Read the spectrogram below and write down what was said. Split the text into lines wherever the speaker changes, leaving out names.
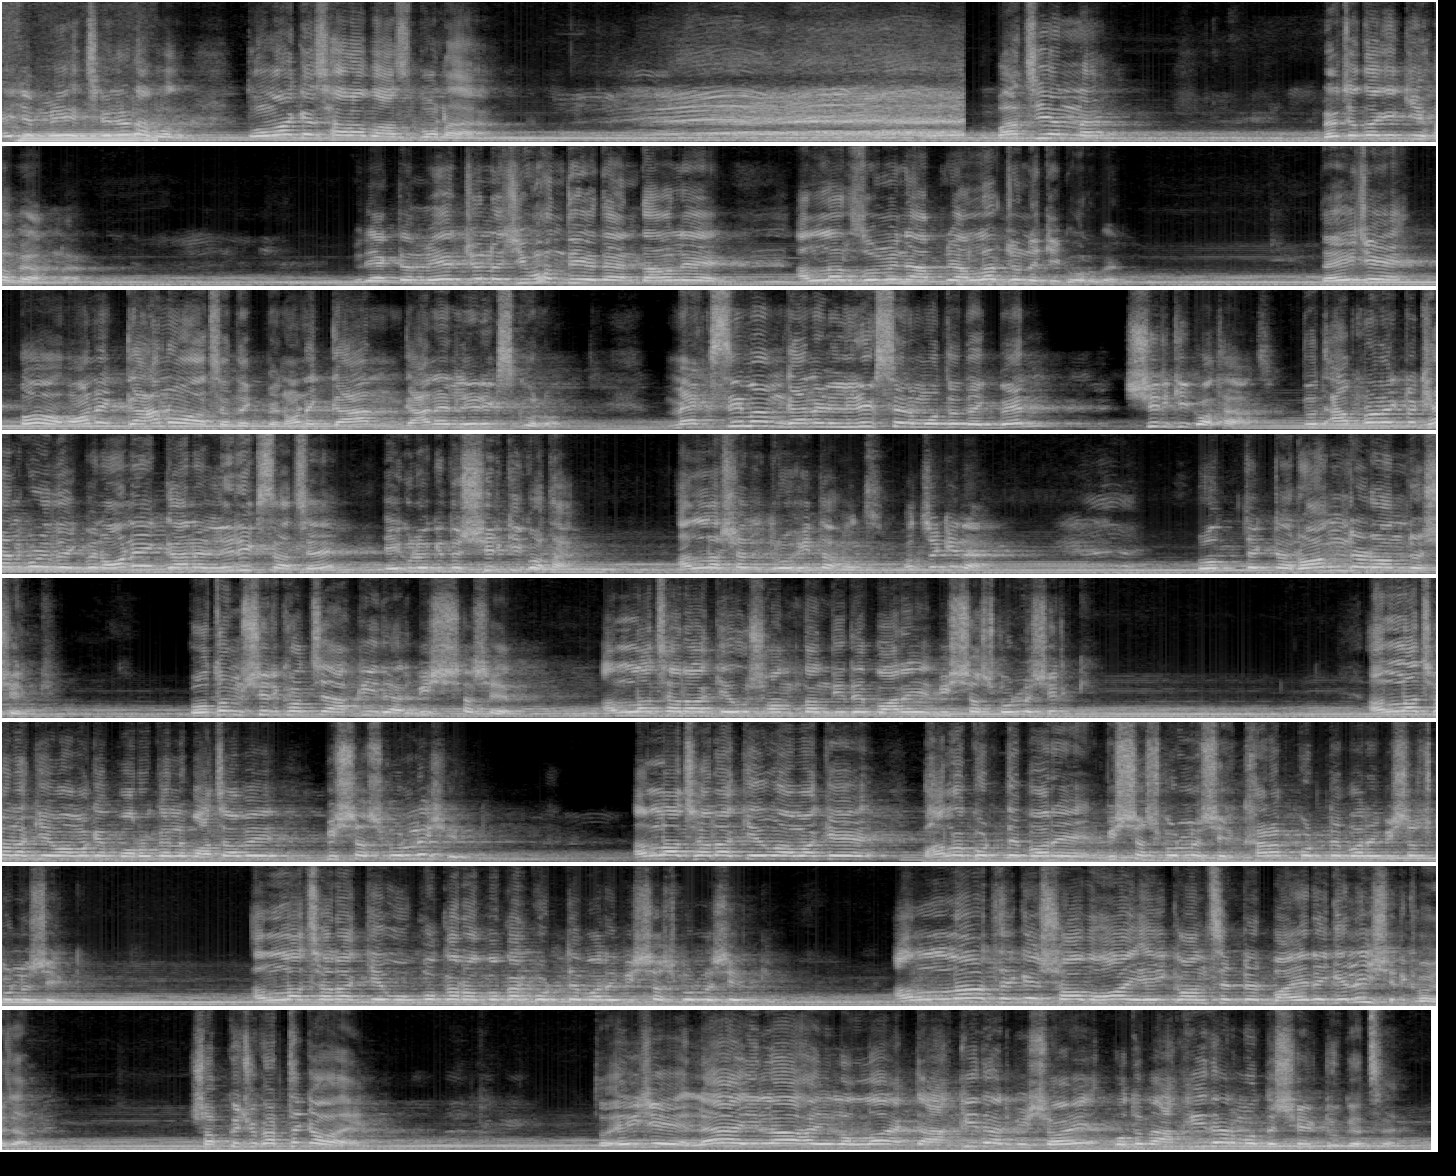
এই যে মেয়ে ছেলেটা বল, তোমাকে ছাড়া বাঁচবো না। বাঁচিয়েন না। বেঁচে থাকে কি হবে আপনার? যদি একটা মেয়ের জন্য জীবন দিয়ে দেন, তাহলে আল্লাহর জমিনে আপনি আল্লাহর জন্য কি করবেন? তো এই যে, ও, অনেক গানও আছে দেখবেন, অনেক গান, গানের লিরিক্সগুলো ম্যাক্সিমাম গানের লিরিক্সের মধ্যে দেখবেন শিরকি কথা আছে। তো আপনারা একটু খেয়াল করে দেখবেন, অনেক গানের লিরিক্স আছে, এগুলো কিন্তু শিরকি কথা। আল্লাহর সাথে দ্রোহিতা হচ্ছে হচ্ছে কি না? প্রত্যেকটা রন্ধ্র রন্ধ্র শির্ক প্রথম শির্ক হচ্ছে আকিদার বিশ্বাসের। আল্লাহ ছাড়া কেউ সন্তান দিতে পারে, বিশ্বাস করলে শির্ক। আল্লাহ ছাড়া কেউ আমাকে পরকালে বাঁচাবে, বিশ্বাস করলে শির্ক। আল্লাহ ছাড়া কেউ আমাকে ভালো করতে পারে, বিশ্বাস করলে শির্ক। খারাপ করতে পারে, বিশ্বাস করলে শির্ক। আল্লাহ ছাড়া কেউ উপকার, অপকার করতে পারে, বিশ্বাস করলে শির্ক। আল্লাহ থেকে সব হয় এই কনসেপ্টের বাইরে গেলেই শির্ক হয়ে যাবে। সব কিছু কার থেকে হয়? তো এই যে লা ইলাহা ইল্লাল্লাহ একটা আকিদার বিষয়, প্রথমে আকিদার মধ্যে শিরক ঢুকেছে।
